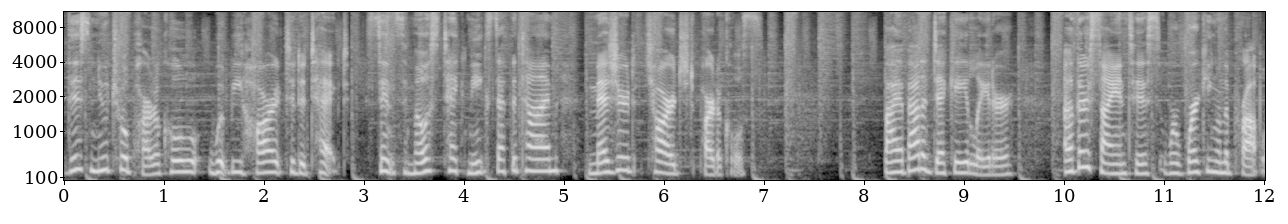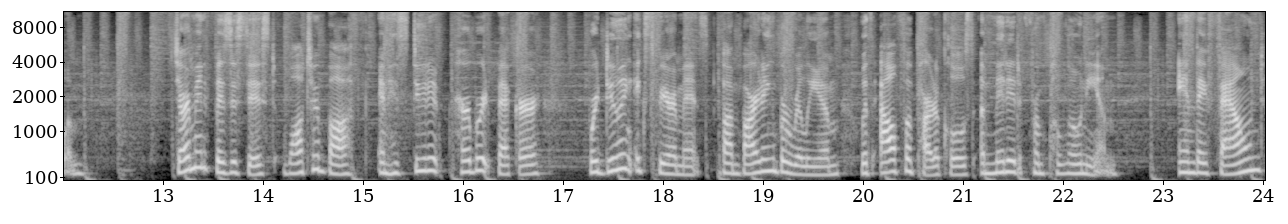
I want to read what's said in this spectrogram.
this neutral particle would be hard to detect since most techniques at the time measured charged particles. By about a decade later, other scientists were working on the problem. German physicist Walter Bothe and his student Herbert Becker were doing experiments bombarding beryllium with alpha particles emitted from polonium, and they found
